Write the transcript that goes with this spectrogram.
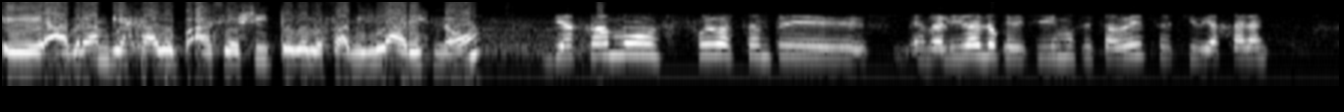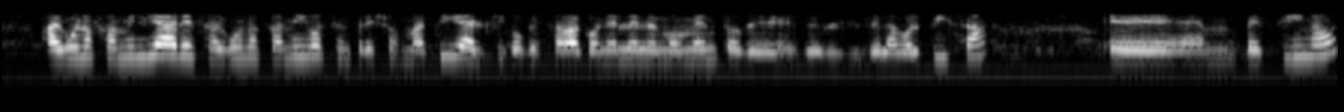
eh, habrán viajado hacia allí todos los familiares, ¿no? Viajamos, fue bastante, en realidad lo que decidimos esta vez es que viajaran algunos familiares, algunos amigos, entre ellos Matías, el chico que estaba con él en el momento de, de, de la golpiza, eh, vecinos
